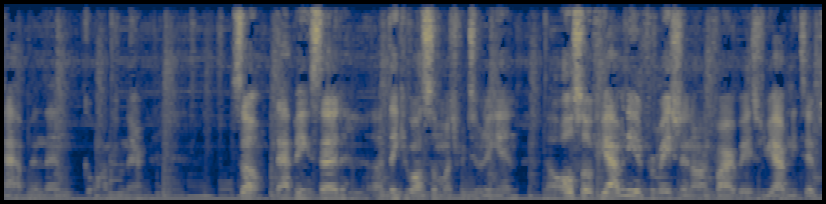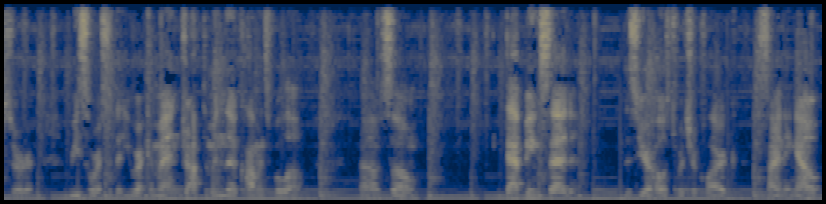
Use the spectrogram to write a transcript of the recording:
app and then go on from there. So, that being said, uh, thank you all so much for tuning in. Uh, also, if you have any information on Firebase, or you have any tips or resources that you recommend, drop them in the comments below. Uh, so, that being said, this is your host, Richard Clarke, signing out.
